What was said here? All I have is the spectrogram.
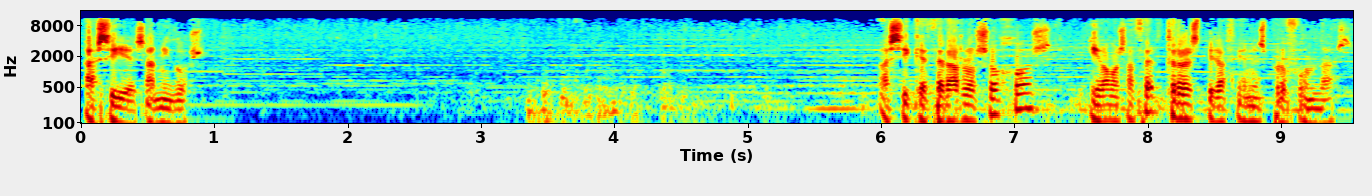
Así es, amigos. Así que cerrar los ojos y vamos a hacer tres respiraciones profundas.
